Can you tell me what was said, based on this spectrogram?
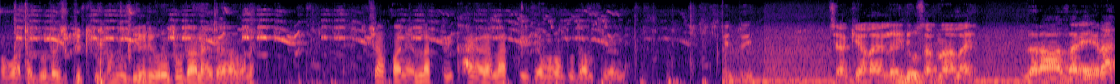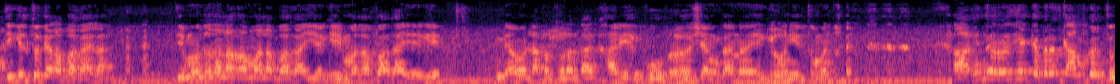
हो आता दुधाची किटली म्हणून डेअरीवरून दूध आणायचं आहे आम्हाला. चहा पाण्याला लागते खायला लागते त्यामुळं दूध आमची आम्ही. येतोय. चहा केलाय लय दिवसात ना आलाय जरा आजारी आहे. रात्री गेलतो त्याला बघायला. ती म्हणत होता का मला बघा ये घे मला बघा ये घे. मी म्हटलं आता तुला काय खारी खोबरं शेंगदाणं हे घेऊन येतो म्हटलं आम्ही दररोज एकत्रच काम करतो.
